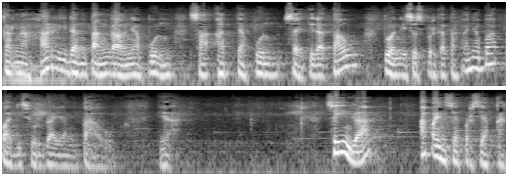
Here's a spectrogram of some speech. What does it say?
Karena hari dan tanggalnya pun saatnya pun saya tidak tahu. Tuhan Yesus berkata hanya Bapa di surga yang tahu. Ya. Sehingga apa yang saya persiapkan?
